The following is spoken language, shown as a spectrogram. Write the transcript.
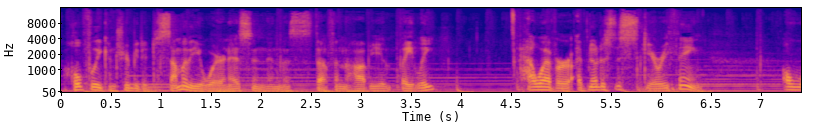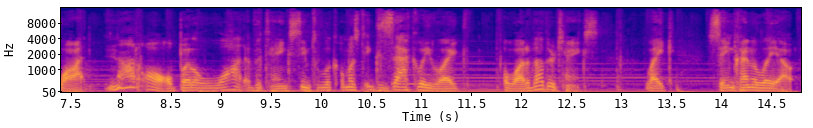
hopefully contributed to some of the awareness and, and this stuff in the hobby lately. However, I've noticed a scary thing. A lot, not all, but a lot of the tanks seem to look almost exactly like a lot of other tanks. Like, same kind of layout,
